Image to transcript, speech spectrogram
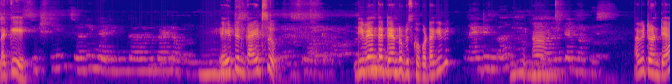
లక్కీ. Eighteen kites. ఇవెంత టెన్ రూపీస్కి ఒకటి ఇవి ఆ. అవి ట్వంటీయా?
